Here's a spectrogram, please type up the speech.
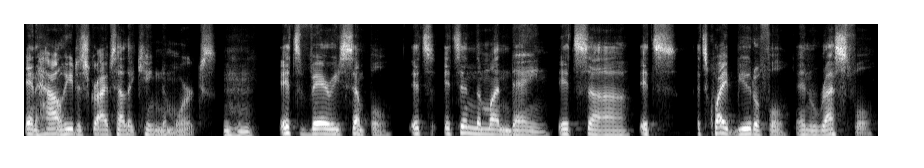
and how he describes how the kingdom works. Mhm. it's very simple it's it's in the mundane. It's uh it's it's quite beautiful and restful.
